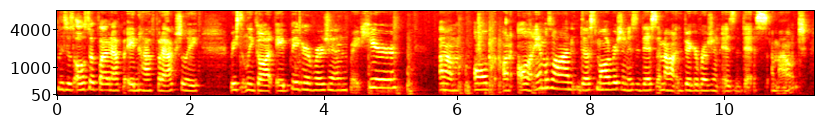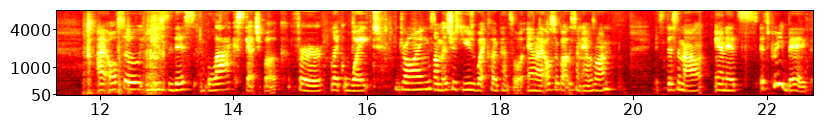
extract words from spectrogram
This is also five and a half by eight and a half, but I actually recently got a bigger version right here. Um, all on all on Amazon. The smaller version is this amount, the bigger version is this amount. I also use this black sketchbook for like white drawings. Um, it's just use wet colored pencil and I also got this on Amazon. It's this amount and it's it's pretty big.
